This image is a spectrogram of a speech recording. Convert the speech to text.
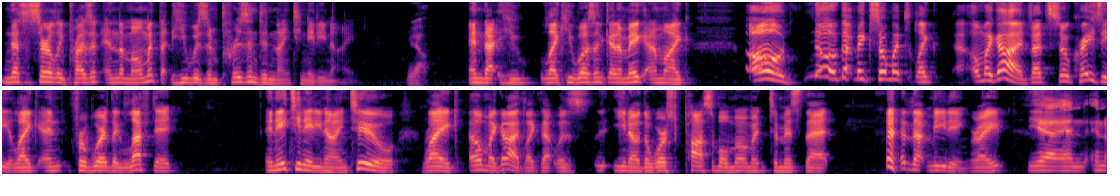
necessarily present in the moment that he was imprisoned in 1989 Yeah. and that he like he wasn't gonna make it i'm like oh no that makes so much like oh my god that's so crazy like and for where they left it in 1889 too Right. like oh my god like that was you know the worst possible moment to miss that that meeting, right? Yeah, and and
